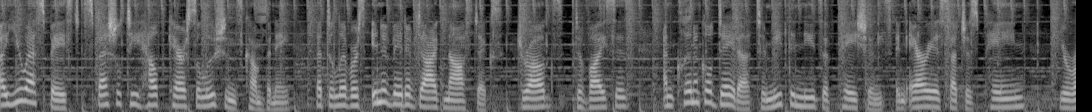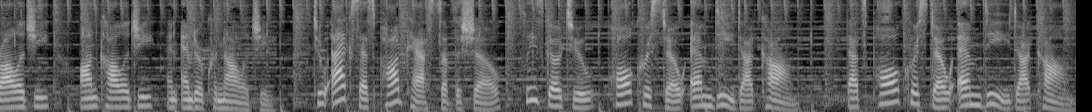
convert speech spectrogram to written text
a U.S. based specialty healthcare solutions company that delivers innovative diagnostics, drugs, devices, and clinical data to meet the needs of patients in areas such as pain, urology, oncology, and endocrinology. To access podcasts of the show, please go to paulchristomd.com. That's paulchristomd.com.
